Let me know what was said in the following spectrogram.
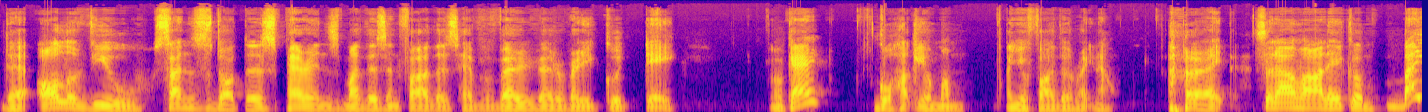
that all of you sons daughters parents mothers and fathers have a very very very good day Okay? Go hug your mom and your father right now. All right. Assalamu alaikum. Bye.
